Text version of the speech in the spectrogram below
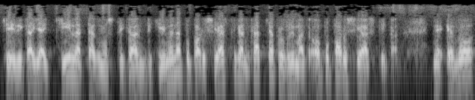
και ειδικά για εκείνα τα γνωστικά αντικείμενα που παρουσιάστηκαν κάποια προβλήματα, όπου παρουσιάστηκαν. Ναι, εδώ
